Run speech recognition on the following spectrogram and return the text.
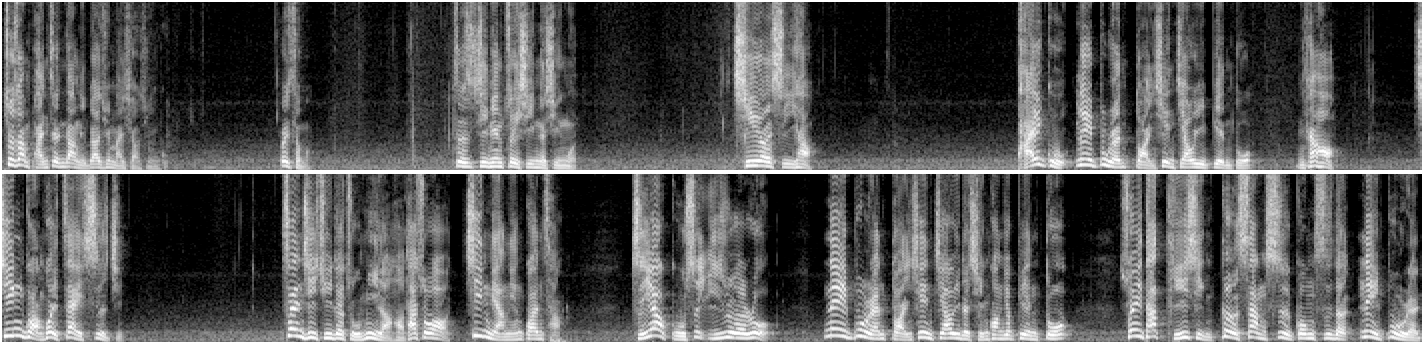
就算盘震荡，你不要去买小型股？为什么？这是今天最新的新闻。七月二十一号，台股内部人短线交易变多。你看哈，金管会再市警，政企局的主秘了哈，他说哦，近两年观察，只要股市一弱弱，内部人短线交易的情况就变多。所以他提醒各上市公司的内部人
